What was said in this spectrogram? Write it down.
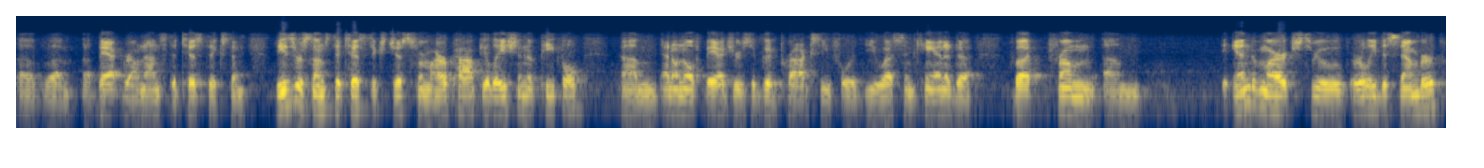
um, a background on statistics, and these are some statistics just from our population of people. Um, I don't know if Badger is a good proxy for the U.S. and Canada, but from um, the end of March through early December,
